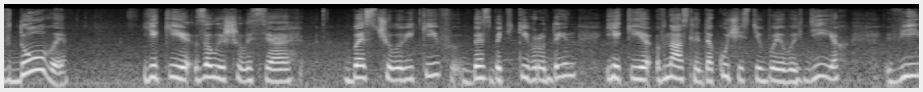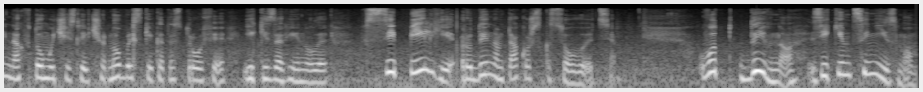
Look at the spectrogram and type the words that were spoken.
Вдови, які залишилися без чоловіків, без батьків родин, які внаслідок участі в бойових діях, війнах, в тому числі в Чорнобильській катастрофі, які загинули, всі пільги родинам також скасовуються. От дивно, з яким цинізмом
